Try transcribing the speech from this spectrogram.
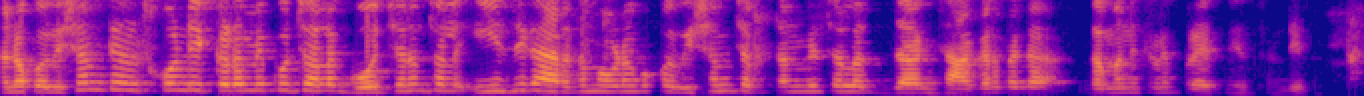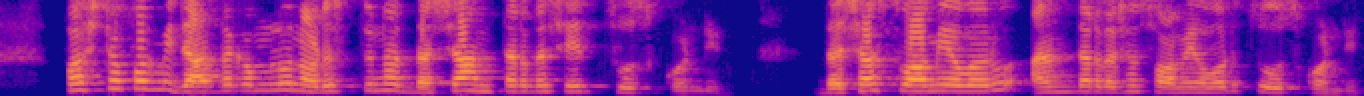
అని ఒక విషయం తెలుసుకోండి. ఇక్కడ మీకు చాలా గోచరం చాలా ఈజీగా అర్థం అవడానికి ఒక విషయం చెప్తాను. మీరు చాలా జా- జాగ్రత్తగా గమనించడానికి ప్రయత్నించండి. ఫస్ట్ ఆఫ్ ఆల్ మీ జాతకంలో నడుస్తున్న దశ అంతర్దశ చూసుకోండి. దశాస్వామి ఎవరు? అంతర్దశ స్వామి ఎవరు? చూసుకోండి.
